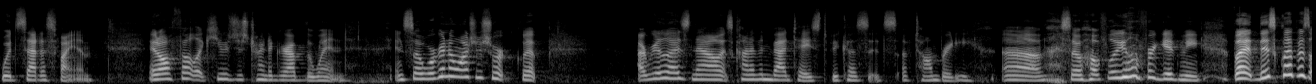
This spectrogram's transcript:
would satisfy him. It all felt like he was just trying to grab the wind. And so we're going to watch a short clip I realize now it's kind of in bad taste because it's of Tom Brady. Um, so hopefully you'll forgive me. But this clip is,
